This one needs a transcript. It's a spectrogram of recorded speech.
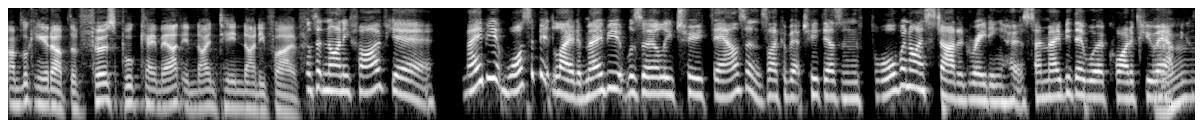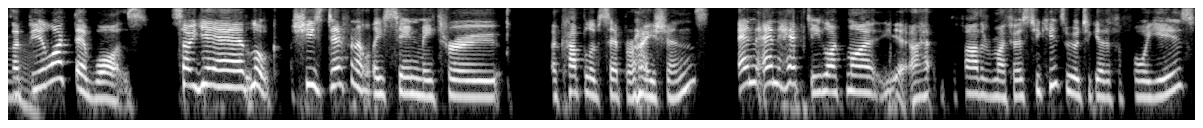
I'm looking it up. The first book came out in 1995. Was it 95? Yeah. Maybe it was a bit later. Maybe it was early 2000s, like about 2004 when I started reading her. So maybe there were quite a few out because I Ah. feel like there was. So, yeah, look, she's definitely seen me through a couple of separations and and hefty. Like my, yeah, I, the father of my first two kids, we were together for four years.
